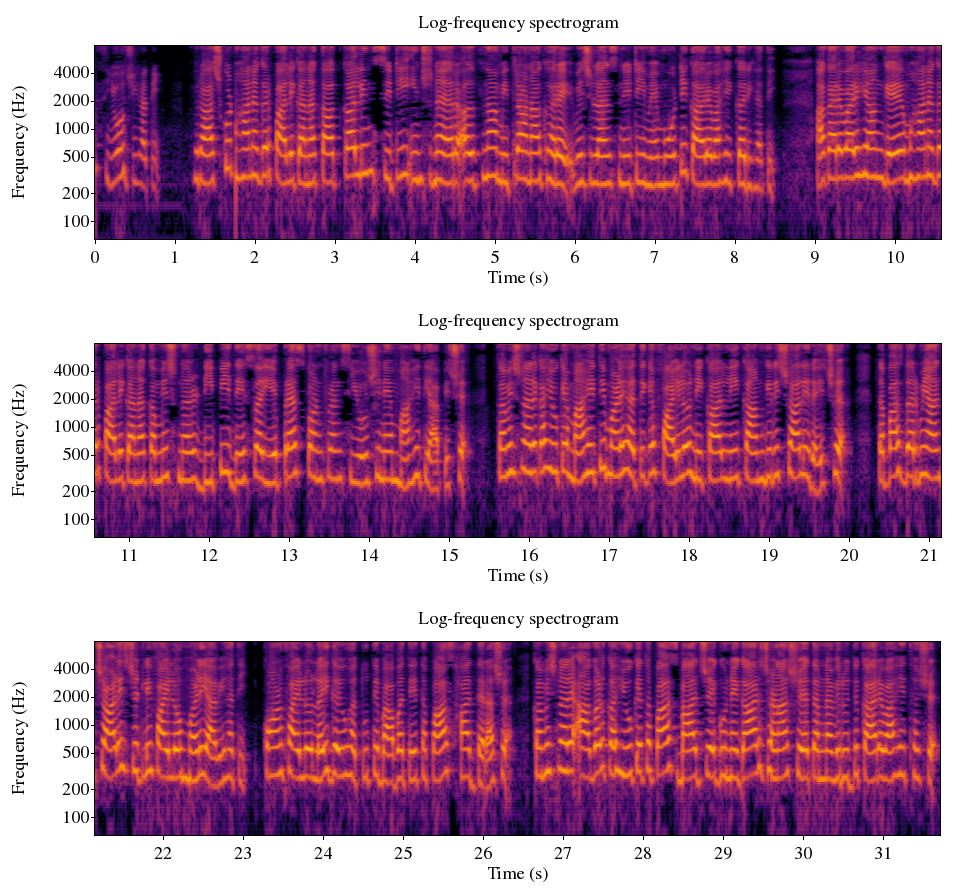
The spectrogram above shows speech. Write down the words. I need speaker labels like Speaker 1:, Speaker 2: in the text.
Speaker 1: Conference યોજી હતી.
Speaker 2: રાજકોટ મહાનગરપાલિકાના તાત્કાલિન સિટી ઇન્જિનિયર અલ્પના મિત્રાના ઘરે વિજિલન્સની ટીમે મોટી કાર્યવાહી કરી હતી. આ કાર્યવાહી અંગે મહાનગરપાલિકાના કમિશનર ડીપી દેસાઈએ પ્રેસ કોન્ફરન્સ યોજીને માહિતી આપી છે. કમિશનરે કહ્યું કે માહિતી મળી હતી કે ફાઇલો નિકાલની કામગીરી ચાલી રહી છે. તપાસ દરમિયાન ચાળીસ જેટલી ફાઇલો મળી આવી હતી. કોણ ફાઇલો લઈ ગયું હતું તે બાબતે તપાસ હાથ ધરાશે. કમિશનરે આગળ કહ્યું કે તપાસ બાદ જે ગુનેગાર જણાશે તેમના વિરુદ્ધ કાર્યવાહી થશે.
